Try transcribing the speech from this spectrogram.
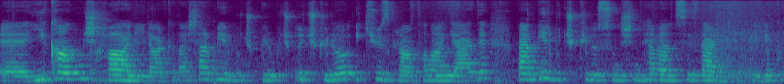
Ee, yıkanmış haliyle arkadaşlar 1,5-1,5-3 kilo 200 gram falan geldi. Ben 1,5 kilosunu şimdi hemen sizlerle birlikte yapıp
